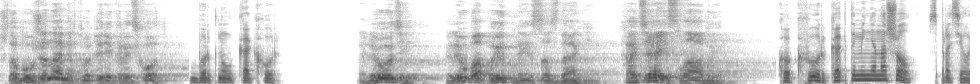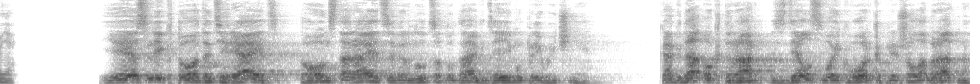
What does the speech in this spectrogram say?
чтобы уже намертво перекрыть ход. Буркнул Какхур. Люди — любопытные создания, хотя и слабые. Кокхур, как ты меня нашел? — спросил я. «Если кто-то теряется, то он старается вернуться туда, где ему привычнее. Когда Октрар сделал свой кворк и пришел обратно,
